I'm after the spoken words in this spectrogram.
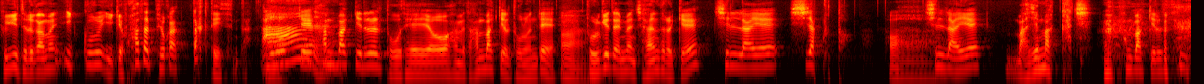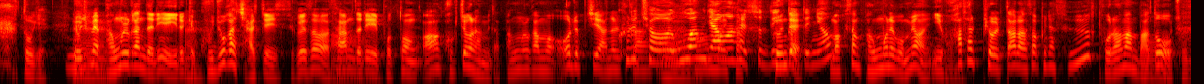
거기 들어가면 입구 이게 화살표가 딱 돼 있습니다. 아, 이렇게 네. 한 바퀴를 도세요 하면서 한 바퀴를 도는데 아. 돌게 되면 자연스럽게 신라의 시작부터 아. 신라의 마지막까지 한 바퀴를 싹 돌게. 네. 요즘에 박물관들이 이렇게 네. 구조가 잘 돼 있어요. 그래서 사람들이 보통 아 걱정을 합니다. 박물관 뭐 어렵지 않을까. 그렇죠. 어, 뭐 우왕좌왕할 이거. 수도 그런데 있거든요. 막상 방문해 보면 이 화살표를 따라서 그냥 슥 돌아만 봐도 오, 좋네.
